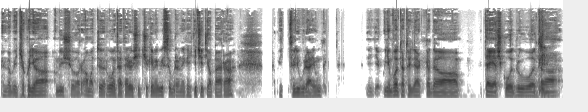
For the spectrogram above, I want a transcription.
Gabi, csak hogy a, a műsor amatőr volt, tehát erősítsük, én még visszaugranék egy kicsit Japánra, itt, hogy ugráljunk. Ugye volt, tehát, hogy neked a teljes cold brew volt a,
